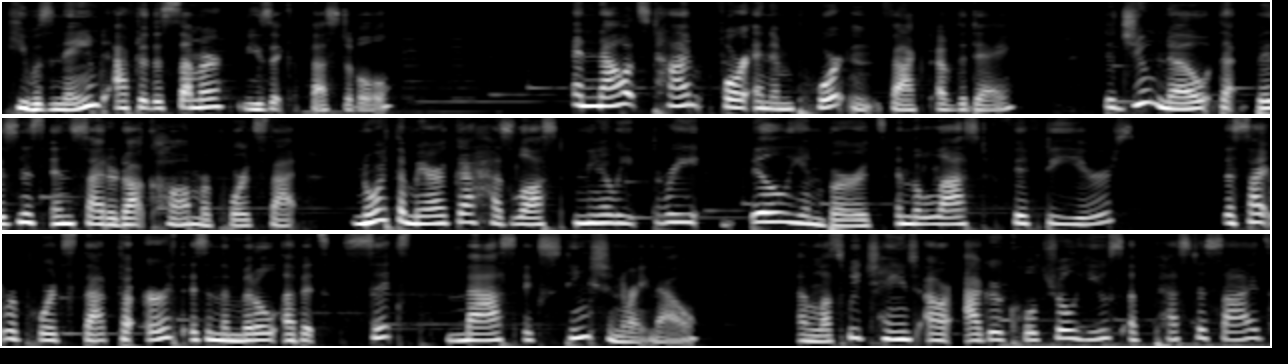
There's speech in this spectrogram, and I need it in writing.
He was named after the Summer Music Festival. And now it's time for an important fact of the day. Did you know that BusinessInsider.com reports that North America has lost nearly 3 billion birds in the last 50 years? The site reports that the Earth is in the middle of its sixth mass extinction right now. Unless we change our agricultural use of pesticides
